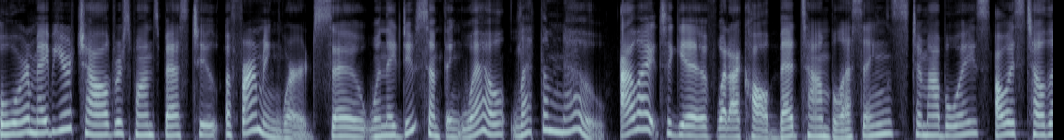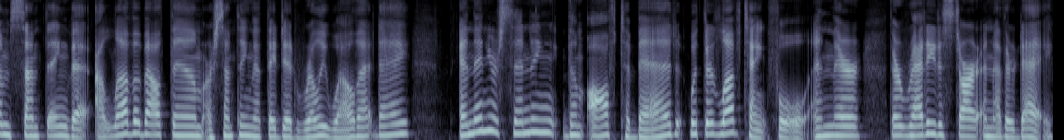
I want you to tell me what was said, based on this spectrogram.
Or maybe your child responds best to affirming words. So when they do something well, let them know. I like to give what I call bedtime blessings to my boys. I always tell them something that I love about them or something that they did really well that day. And then you're sending them off to bed with their love tank full and they're they're ready to start another day.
